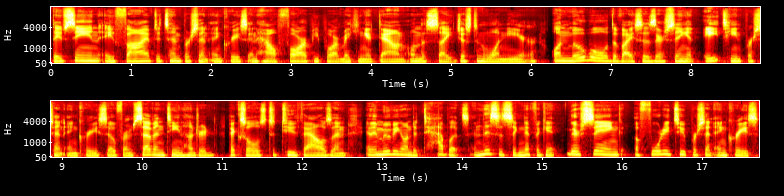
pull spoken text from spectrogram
they've seen a 5 to 10% increase in how far people are making it down on the site just in one year. On mobile devices, they're seeing an 18% increase, so from 1700 pixels to 2000. And then moving on to tablets, and this is significant, they're seeing a 42% increase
